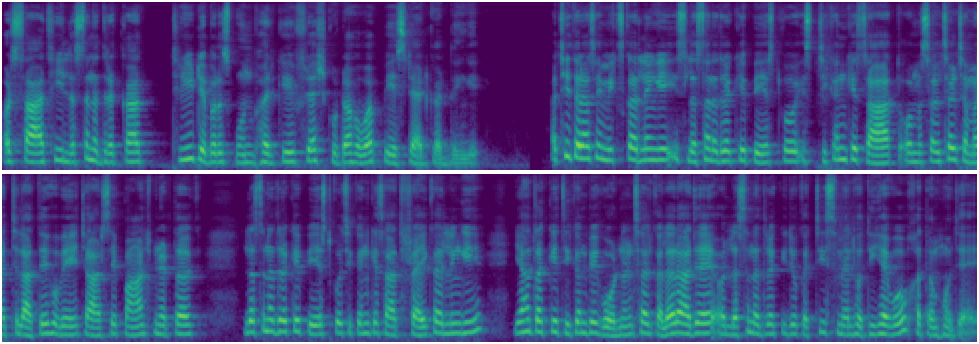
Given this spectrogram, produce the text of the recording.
और साथ ही लहसुन अदरक का थ्री टेबल स्पून भर के फ्रेश कुटा हुआ पेस्ट ऐड कर देंगे। अच्छी तरह से मिक्स कर लेंगे इस लहसुन अदरक के पेस्ट को इस चिकन के साथ और मसलसल चम्मच चलाते हुए चार से पाँच मिनट तक। लहसुन अदरक के पेस्ट को चिकन के साथ फ्राई कर लेंगे। यहाँ तक कि चिकन पे गोल्डन सा कलर आ जाए और लहसुन अदरक की जो कच्ची स्मेल होती है वो ख़त्म हो जाए।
